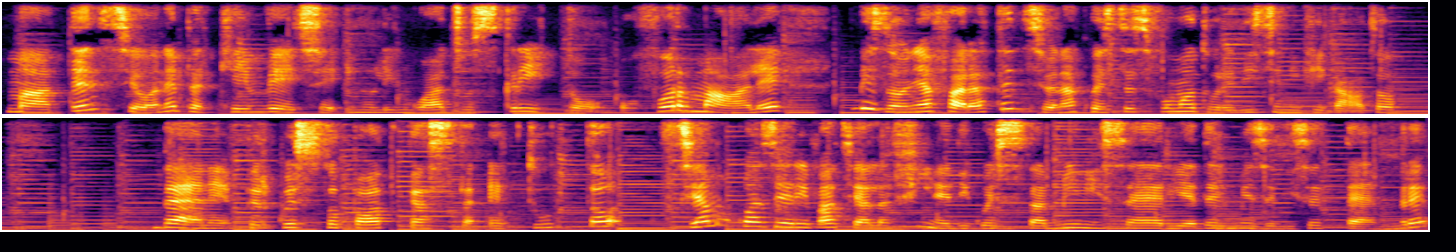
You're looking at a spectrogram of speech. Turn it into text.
Ma attenzione perché invece in un linguaggio scritto o formale bisogna fare attenzione a queste sfumature di significato. Bene, per questo podcast è tutto. Siamo quasi arrivati alla fine di questa miniserie del mese di settembre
